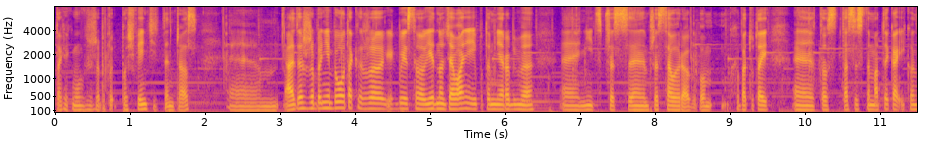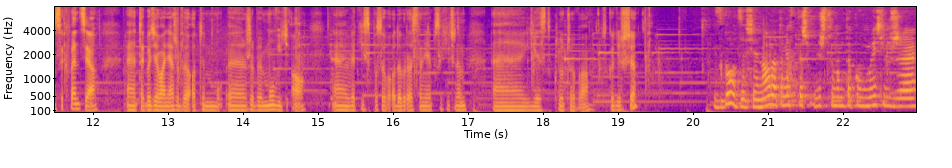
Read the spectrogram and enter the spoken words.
tak jak mówisz, żeby poświęcić ten czas ale też, żeby nie było tak, że jakby jest to jedno działanie i potem nie robimy e, nic przez, e, przez cały rok, bo chyba tutaj e, to, ta systematyka i konsekwencja tego działania, żeby o tym, żeby mówić o w jakiś sposób o dobrostanie psychicznym jest kluczowa. Zgodzisz się? Zgodzę się, no natomiast też wiesz co, mam taką myśl, że,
